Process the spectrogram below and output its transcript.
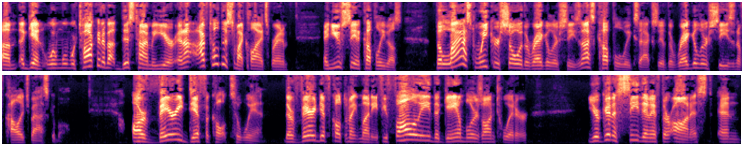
Um, again, when, when, we're talking about this time of year, and I, I've told this to my clients, Brandon, and you've seen a couple emails. The last week or so of the regular season, last couple of weeks actually, of the regular season of college basketball, are very difficult to win. They're very difficult to make money. If you follow any of the gamblers on Twitter, you're going to see them if they're honest, and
